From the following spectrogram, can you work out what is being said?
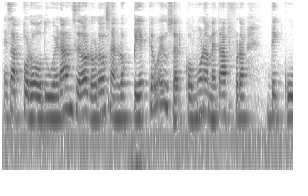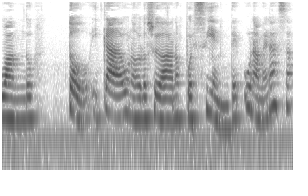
esa protuberancia dolorosa en los pies que voy a usar como una metáfora de cuando todo y cada uno de los ciudadanos pues siente una amenaza,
